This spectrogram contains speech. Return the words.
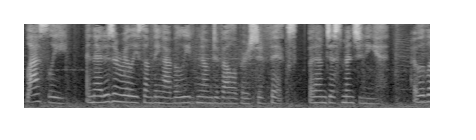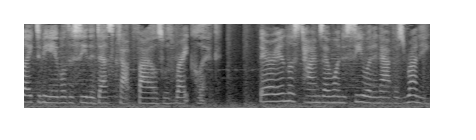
Lastly, and that isn't really something I believe GNOME developers should fix, but I'm just mentioning it, I would like to be able to see the desktop files with right click. There are endless times I want to see what an app is running,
